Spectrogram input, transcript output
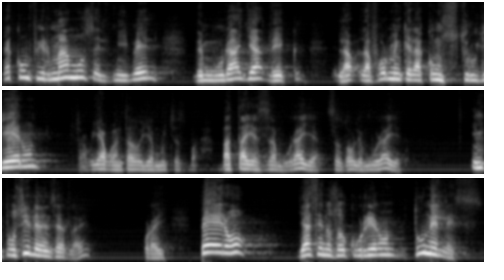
Ya confirmamos el nivel de muralla de, la, forma en que la construyeron, pues, había aguantado ya muchas batallas esa muralla, esa doble muralla. Imposible vencerla, ¿eh? por ahí. Pero ya se nos ocurrieron túneles.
